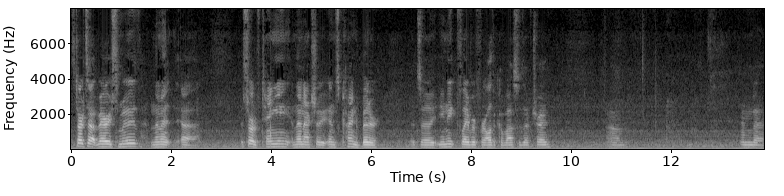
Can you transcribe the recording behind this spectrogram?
starts out very smooth, and then it uh, is sort of tangy, and then actually ends kind of bitter. It's a unique flavor for all the kvassas I've tried. Um, and uh,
